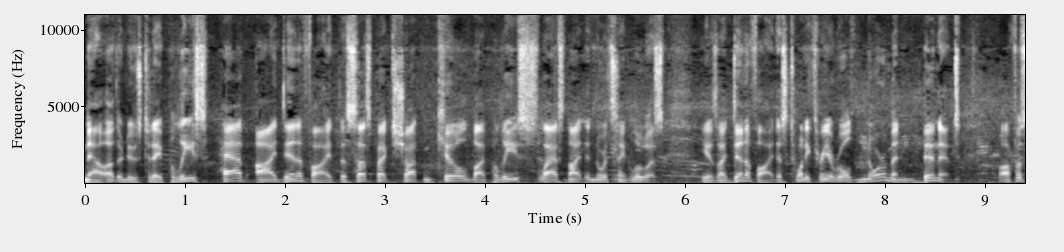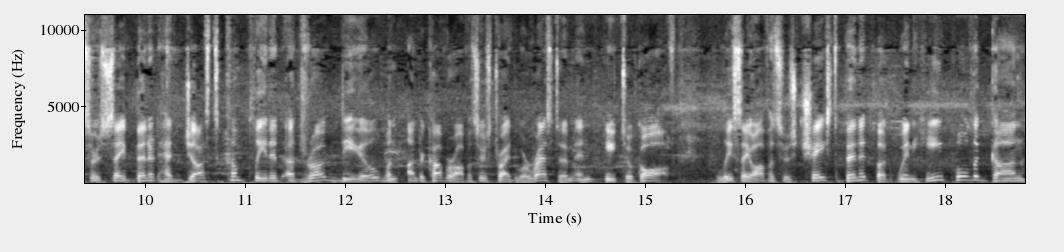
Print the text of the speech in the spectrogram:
Now, other news today, police have identified the suspect shot and killed by police last night in North St. Louis. He is identified as 23-year-old Norman Bennett. Officers say Bennett had just completed a drug deal when undercover officers tried to arrest him, and he took off. Police say officers chased Bennett, but when he pulled a gun,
